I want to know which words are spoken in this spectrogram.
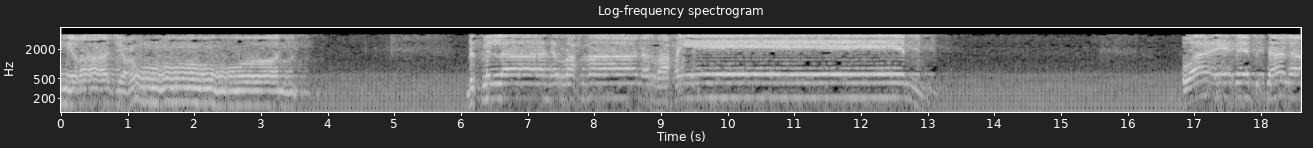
إليه راجعون. بسم الله الرحمن الرحيم. وإذ ابتلى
